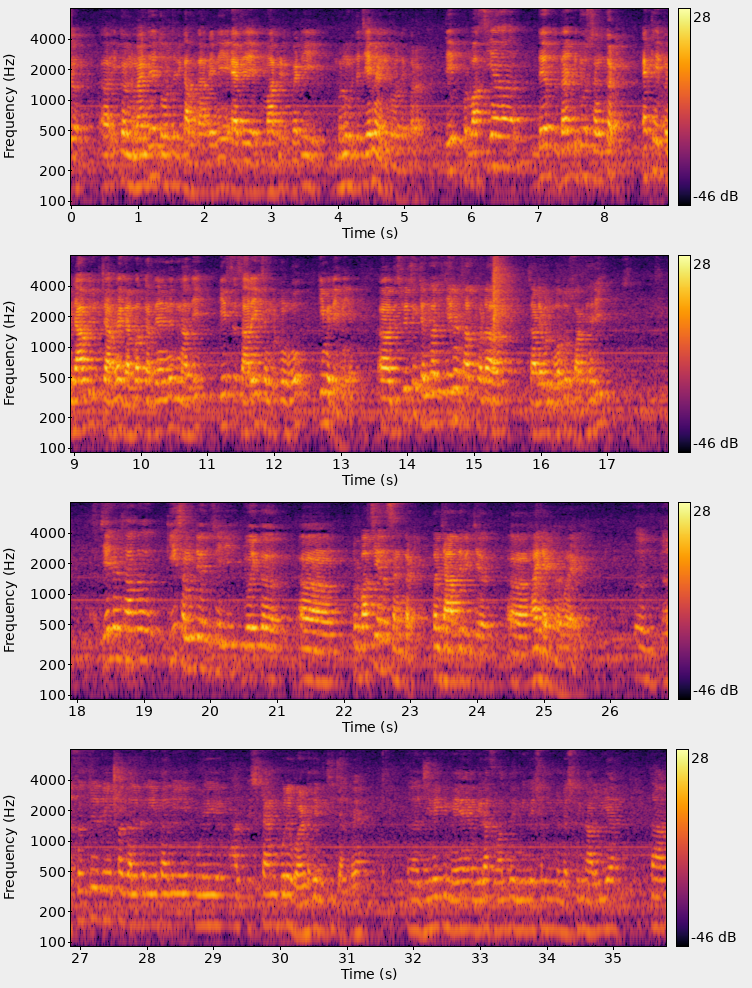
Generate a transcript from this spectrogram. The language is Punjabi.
ਇੱਕ ਨੁਮਾਇੰਦੇ ਦੇ ਤੌਰ ਤੇ ਵੀ ਕੰਮ ਕਰ ਰਹੇ ਨੇ as a market committee Banur ਦੇ ਚੇਅਰਮੈਨ ਦੇ ਤੌਰ ਦੇ ਉੱਪਰ। ਤੇ ਪ੍ਰਵਾਸੀਆਂ ਦੇ ਦਾ ਜੋ ਸੰਕਟ ਇੱਥੇ ਪੰਜਾਬ ਦੇ ਵਿੱਚ ਚੱਲ ਰਿਹਾ, ਗੱਲਬਾਤ ਕਰਦੇ ਹਾਂ, ਇਹਨਾਂ ਦੇ ਨਾਲ ਦੀ ਕਿ ਇਸ ਸਾਰੇ ਸੰਕਟ ਨੂੰ ਉਹ ਕਿਵੇਂ ਦੇਖਦੇ ਆ ਜਸਵੀਰ ਸਿੰਘ ਚੰਦੂਆ ਚੇਅਰਮੈਨ ਸਾਹਿਬ, ਤੁਹਾਡਾ ਸਾਡੇ ਵੱਲ ਬਹੁਤ ਬਹੁਤ ਸਵਾਗਤ ਹੈ ਜੀ। ਚੇਅਰਮੈਨ ਸਾਹਿਬ, ਕੀ ਸਮਝਦੇ ਹੋ ਤੁਸੀਂ ਜੀ, ਜੋ ਇੱਕ ਪ੍ਰਵਾਸੀਆਂ ਦਾ ਸੰਕਟ ਪੰਜਾਬ ਦੇ ਵਿੱਚ ਹਾਈਲਾਈਟ ਹੋਇਆ ਹੈ ਅਸਲ 'ਚ ਜੇ ਆਪਾਂ ਗੱਲ ਕਰੀਏ ਤਾਂ ਵੀ ਇਹ ਪੂਰੇ ਇਸ ਟਾਈਮ ਪੂਰੇ ਵਰਲਡ ਦੇ ਵਿੱਚ ਹੀ ਚੱਲ ਰਿਹਾ। ਹੈ ਜਿਵੇਂ ਕਿ ਮੈਂ, ਮੇਰਾ ਸੰਬੰਧ ਇਮੀਗ੍ਰੇਸ਼ਨ ਇੰਡਸਟਰੀ ਨਾਲ ਵੀ ਹੈ, ਤਾਂ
